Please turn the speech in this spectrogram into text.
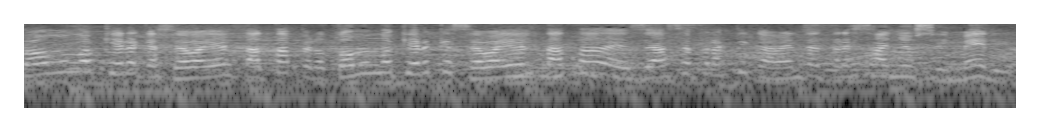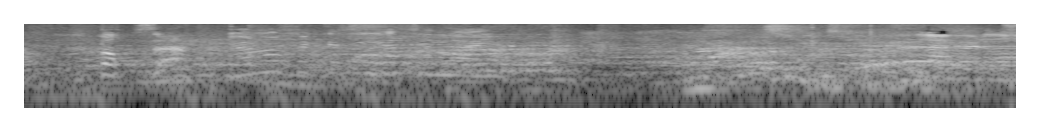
Todo el mundo quiere que se vaya el Tata, pero todo el mundo quiere que se vaya el Tata desde hace prácticamente tres años y medio. O sea, Yo no sé qué sigue haciendo ahí. La verdad.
